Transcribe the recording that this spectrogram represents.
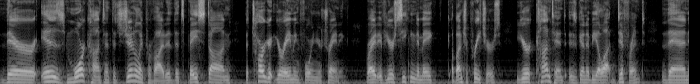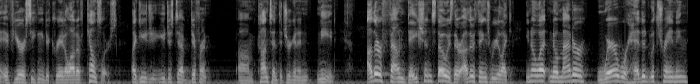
There is more content that's generally provided that's based on the target you're aiming for in your training, right? If you're seeking to make a bunch of preachers, your content is going to be a lot different than if you're seeking to create a lot of counselors. Like you, you just have different um, content that you're going to need. Other foundations, though, is there other things where you're like, you know what? No matter where we're headed with training,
